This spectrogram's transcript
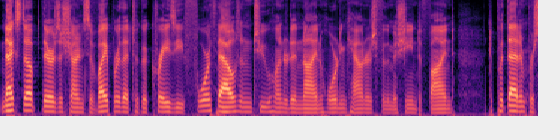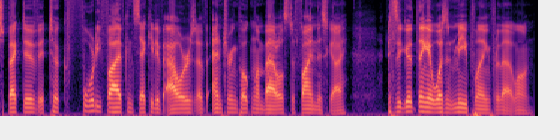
Next up, there's a shiny Seviper that took a crazy 4,209 horde encounters for the machine to find. To put that in perspective, it took 45 consecutive hours of entering Pokemon battles to find this guy. It's a good thing it wasn't me playing for that long.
